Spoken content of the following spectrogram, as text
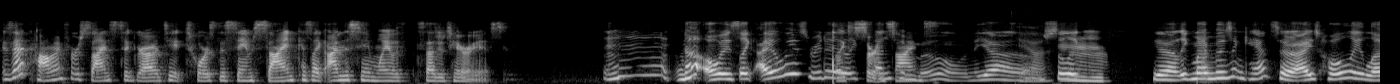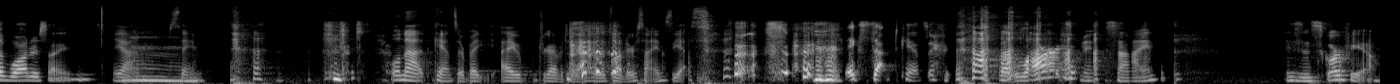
Is that common for signs to gravitate towards the same sign? Because like I'm the same way with Sagittarius. Mm, not always. Like I always read it Like like, certain sun signs? to moon. Yeah. Yeah. So like Hmm. yeah, like my moon's in Cancer. I totally love water signs. yeah, Mm. same." well, not Cancer, but I gravitate towards water signs. Yes. Except Cancer. But Laura's moon sign is in Scorpio.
